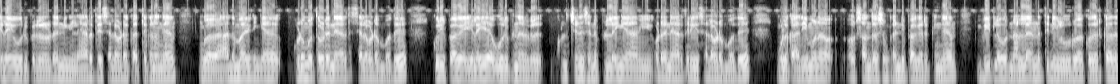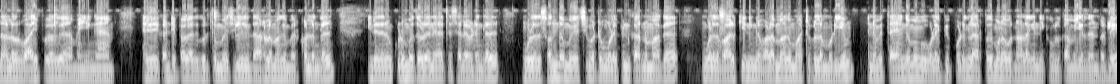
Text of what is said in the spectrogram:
இளைய உறுப்பினர்களுடன் நீங்கள் நேரத்தை செலவிட கற்றுக்கணுங்க உங்கள் அது மாதிரி நீங்கள் குடும்பத்தோடு நேரத்தை செலவிடும் போது குறிப்பாக இளைய உறுப்பினர்கள் சின்ன சின்ன பிள்ளைங்க அவங்க கூட நேரத்தை நீங்கள் செலவிடும் போது உங்களுக்கு அதிகமான ஒரு சந்தோஷம் கண்டிப்பாக இருக்குங்க. வீட்டில் ஒரு நல்ல எண்ணத்தை நீங்கள் உருவாக்குவதற்கு அது நல்ல ஒரு வாய்ப்பாக அமையுங்க. எனவே கண்டிப்பாக அது குறித்த முயற்சிகள் நீங்கள் தாராளமாக மேற்கொள்ளுங்கள். இன்றைய தினம் குடும்பத்தோடு நேரத்தை செலவிடுங்கள். உங்களது சொந்த முயற்சி மற்றும் உழைப்பின் காரணமாக உங்களது வாழ்க்கையை நீங்கள் வளமாக மாற்றிக்கொள்ள முடியும். எனவே தயங்காமல் உங்கள் உழைப்பை போடுங்கள். அற்புதமான ஒரு நாளாக இன்னைக்கு உங்களுக்கு அமைகிறது நண்பர்களே.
